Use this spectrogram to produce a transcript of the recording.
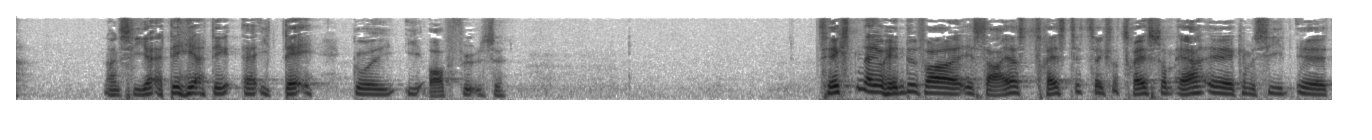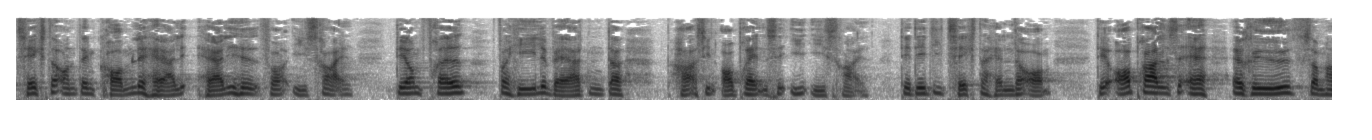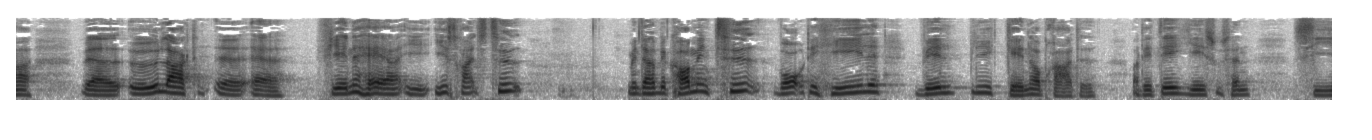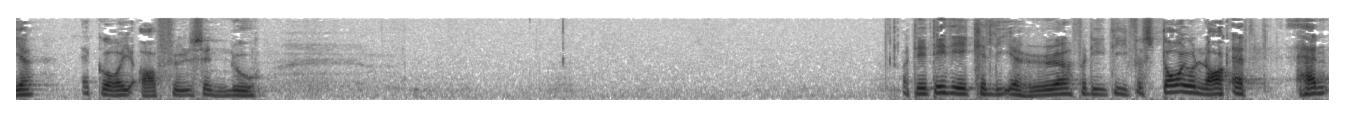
når han siger, at det her det er i dag gået i, opfyldelse? Teksten er jo hentet fra Esajas 60-66, som er, øh, kan man sige, øh, tekster om den kommende herlighed for Israel. Det er om fred for hele verden, der har sin oprindelse i Israel. Det er det, de tekster handler om. Det er oprettelse af, af riget, som har været ødelagt øh, af fjendeherrer i Israels tid. Men der vil komme en tid, hvor det hele vil blive genoprettet. Og det er det, Jesus han siger, at går i opfyldelse nu. Og det er det, de ikke kan lide at høre, fordi de forstår jo nok, at han,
